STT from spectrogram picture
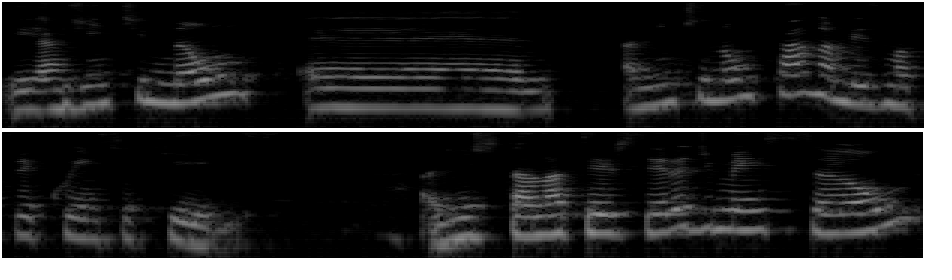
E a gente não é, a gente não está na mesma frequência que eles. A gente está na terceira dimensão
